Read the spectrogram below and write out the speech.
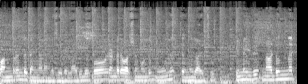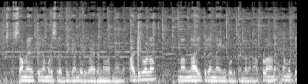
പന്ത്രണ്ട് തെങ്ങാണ് നമ്മൾ ചെയ്തിട്ടുള്ളത്. അതിലിപ്പോൾ രണ്ടര വർഷം കൊണ്ട് മൂന്ന് തെങ്ങ് കായ്ച്ചു. പിന്നെ ഇത് നടുന്ന സമയത്ത് നമ്മൾ ശ്രദ്ധിക്കേണ്ട ഒരു കാര്യം എന്ന് പറഞ്ഞാൽ അടിവളം നന്നായിട്ട് തന്നെ അതിന് കൊടുക്കേണ്ടതാണ്. അപ്പോഴാണ് നമുക്ക്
